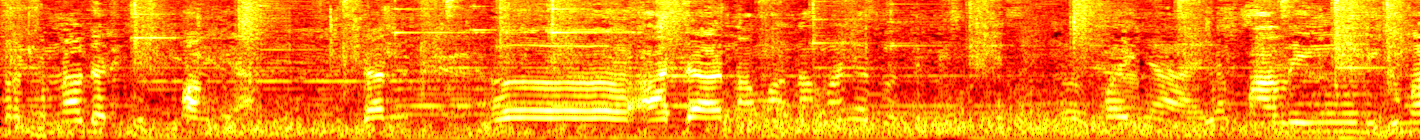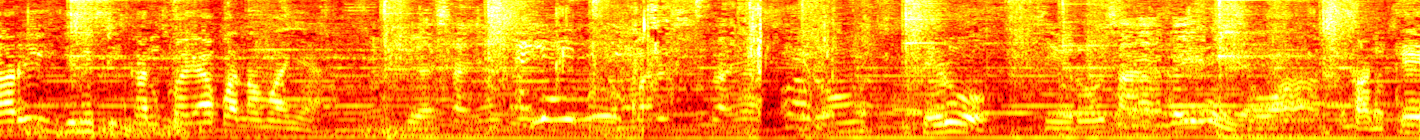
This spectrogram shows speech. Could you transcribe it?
terkenal dari Jepang ya. Dan eh, ada nama-namanya tuh jenis-jenis eh, koinya. Yang paling digemari jenis ikan koi apa namanya? biasanya sih gemar sukanya Siru. siro sanke Sanke.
